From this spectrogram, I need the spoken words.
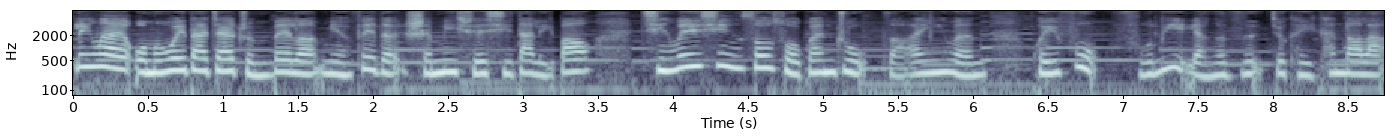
另外，我们为大家准备了免费的神秘学习大礼包，请微信搜索关注“早安英文”，回复“福利”两个字就可以看到啦。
